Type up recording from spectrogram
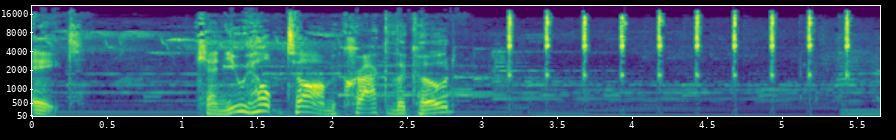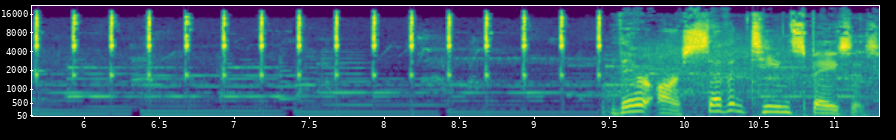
eight. Can you help Tom crack the code? There are 17 spaces.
